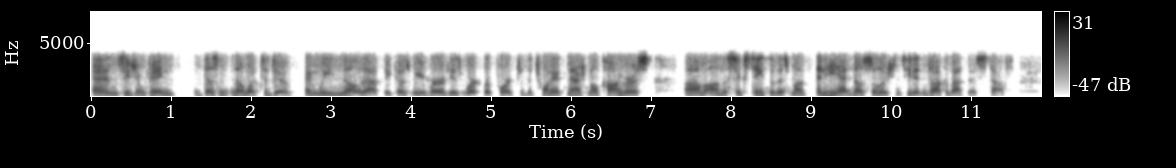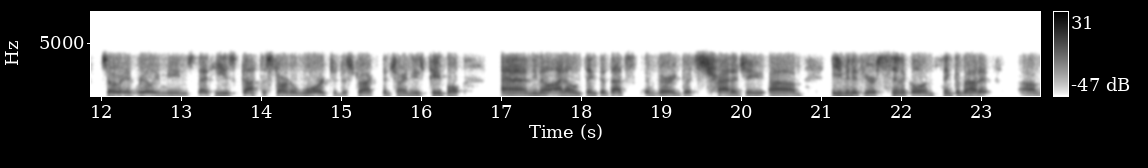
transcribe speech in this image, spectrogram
And Xi Jinping doesn't know what to do. And we know that because we heard his work report to the 20th National Congress um, on the 16th of this month, and he had no solutions. He didn't talk about this stuff. So it really means that he's got to start a war to distract the Chinese people. And, you know, I don't think that that's a very good strategy. Um, even if you're cynical and think about it, um,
